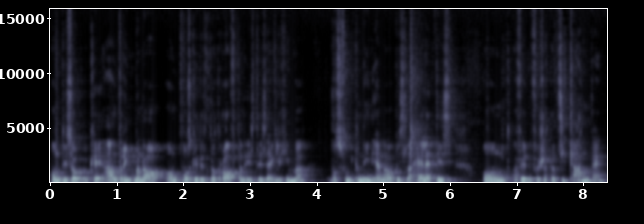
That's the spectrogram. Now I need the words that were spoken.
und ich sage, okay, einen trinkt man noch und was geht jetzt noch drauf, dann ist das eigentlich immer, was vom Tannin her noch ein bisschen ein Highlight ist und auf jeden Fall schon der Zigarrenwein.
